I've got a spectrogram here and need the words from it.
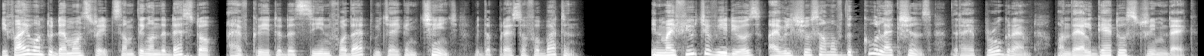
if I want to demonstrate something on the desktop, I have created a scene for that which I can change with the press of a button. In my future videos, I will show some of the cool actions that I have programmed on the Elgato Stream Deck.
